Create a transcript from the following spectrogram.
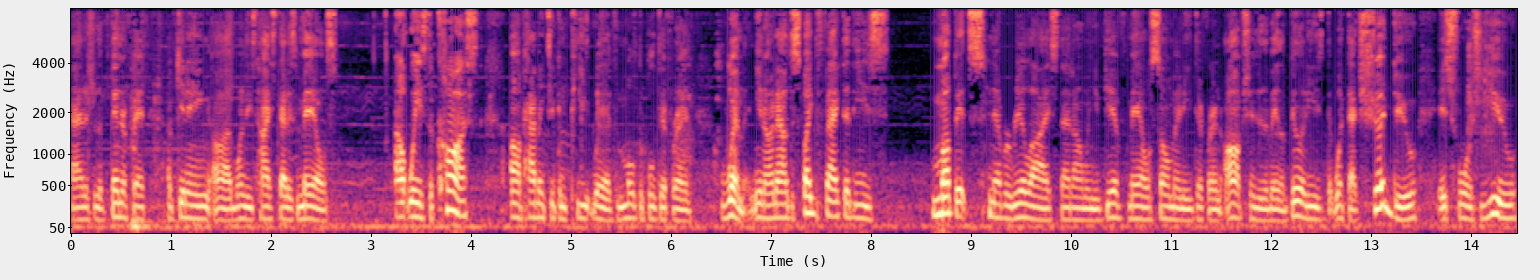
And for the benefit of getting uh, one of these high status males outweighs the cost of having to compete with multiple different women. You know, now despite the fact that these Muppets never realized that um, when you give males so many different options and availabilities, that what that should do is force you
